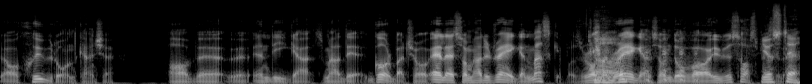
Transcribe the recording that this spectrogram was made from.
ja, sju rån kanske av eh, en liga som hade Gorbatjov, eller som hade Reagan-masker på sig. Ronald Reagan som då var USAs president. Just det.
